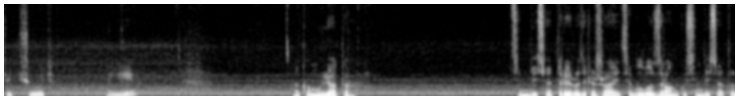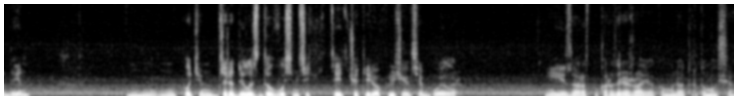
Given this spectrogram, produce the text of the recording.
чуть-чуть. І акумулятор 73 розряджається, було зранку 71. Ну, Потім зарядилось до 84, включився бойлер. І зараз поки розряджає акумулятор, тому що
